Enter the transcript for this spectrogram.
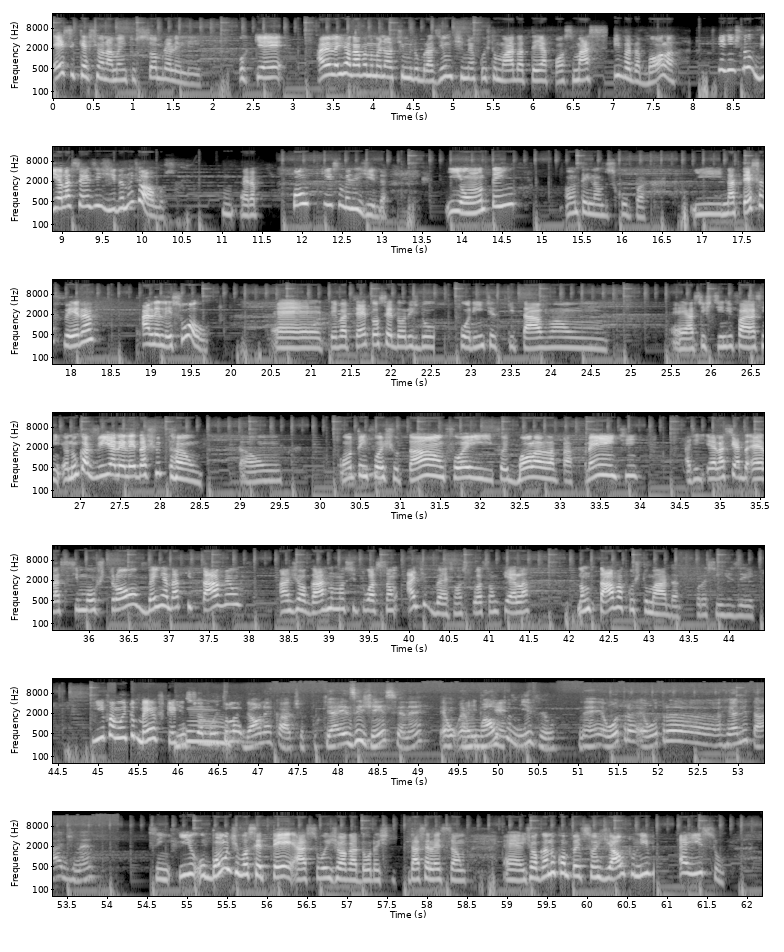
esse questionamento sobre a Lele. Porque a Lele jogava no melhor time do Brasil, um time acostumado a ter a posse massiva da bola, e a gente não via ela ser exigida nos jogos. Era pouquíssimo exigida. E ontem, ontem não, desculpa, e na terça-feira a Lele suou. É, teve até torcedores do Corinthians que estavam é, assistindo e falaram assim: Eu nunca vi a Lele chutão. Então, Ontem foi chutão, foi, foi bola lá pra frente. A gente, ela, se, ela se mostrou bem adaptável a jogar numa situação adversa, uma situação que ela não estava acostumada, por assim dizer. E foi muito bem, eu fiquei Isso com... é muito legal, né, Kátia? Porque a exigência, né? É, um, é um alto nível, né? É outra, é outra realidade, né? Sim, e o bom de você ter as suas jogadoras da seleção é, jogando competições de alto nível é isso.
